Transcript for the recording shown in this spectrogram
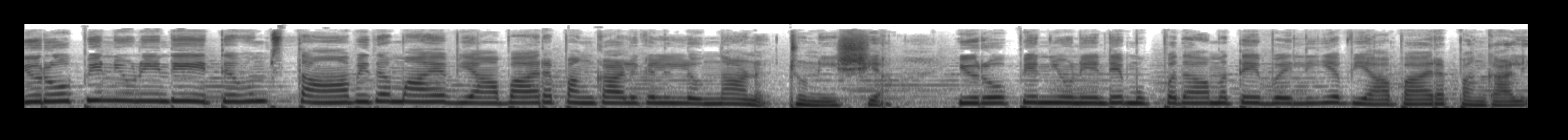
യൂറോപ്യൻ യൂണിയന്റെ ഏറ്റവും സ്ഥാപിതമായ വ്യാപാര പങ്കാളികളിൽ ഒന്നാണ് ടുണീഷ്യ. യൂറോപ്യൻ യൂണിയന്റെ മുപ്പതാമത്തെ വലിയ വ്യാപാര പങ്കാളി.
